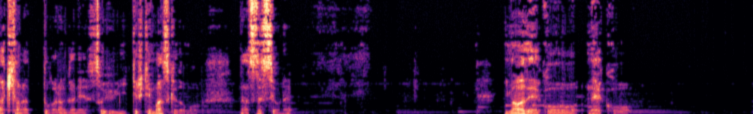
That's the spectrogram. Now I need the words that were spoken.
秋かなとかなんかね、そういう風に言ってる人いますけども、夏ですよね。今までこう、ね、こう、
